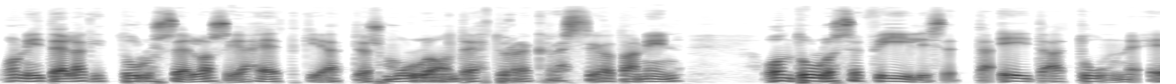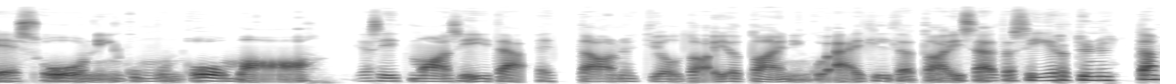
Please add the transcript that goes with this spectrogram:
on itselläkin tullut sellaisia hetkiä, että jos mulle on tehty regressiota, niin on tullut se fiilis, että ei tämä tunne edes ole niin kuin mun omaa. Ja sitten mä oon siitä, että on nyt joltain, jotain niin kuin äitiltä tai isältä siirtynyttä.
